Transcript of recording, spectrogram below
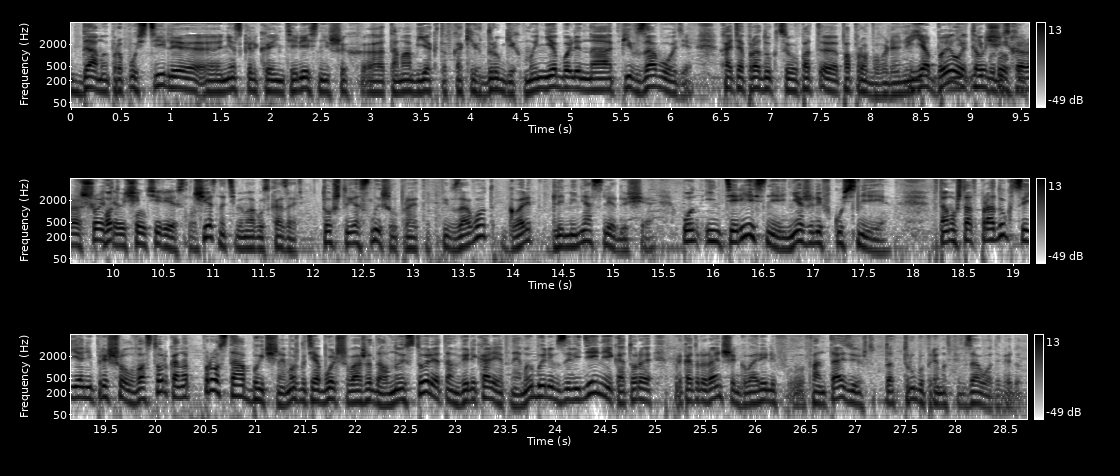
да, мы пропустили э, несколько интереснейших э, там объектов, каких других. Мы не были на пивзаводе, хотя продукцию э, попробовали. Я был, не, это не очень хорошо, вот это очень интересно. Честно тебе могу сказать, то, что я слышал про этот пивзавод, говорит для меня следующее. Он интереснее, нежели вкуснее. Потому что от продукции я не пришел в восторг, она просто обычная. Может быть, я большего ожидал, но история там великолепная. Мы были в заведении, которое, про которое раньше говорили фантазию, что туда трубы прямо с пивзавода ведут.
